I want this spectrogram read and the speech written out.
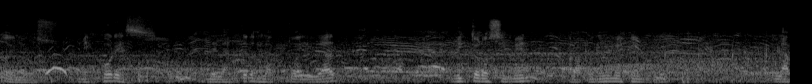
Uno de los mejores delanteros de la actualidad, Víctor Osimén, para poner un ejemplo. La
